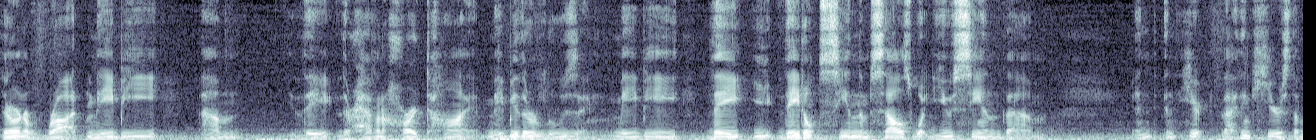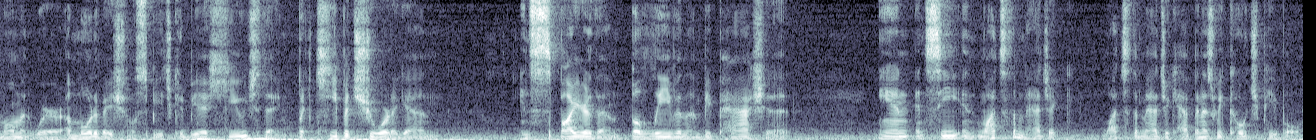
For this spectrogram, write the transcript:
they're in a rut. Maybe um, they they're having a hard time. Maybe they're losing. Maybe they they don't see in themselves what you see in them. And and here I think here's the moment where a motivational speech could be a huge thing, but keep it short again. Inspire them, believe in them, be passionate. And and see and watch the magic watch the magic happen as we coach people.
